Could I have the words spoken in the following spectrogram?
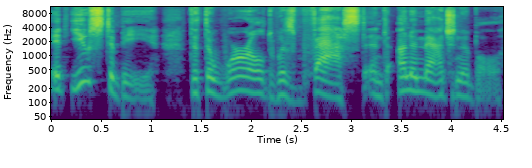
It used to be that the world was vast and unimaginable.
